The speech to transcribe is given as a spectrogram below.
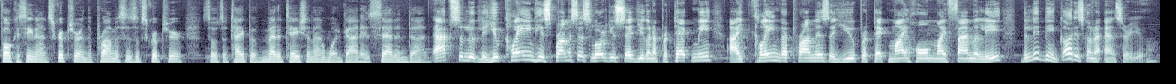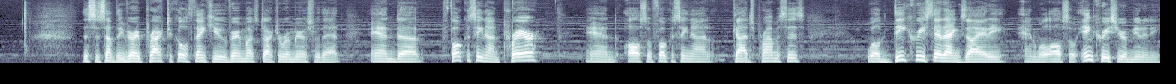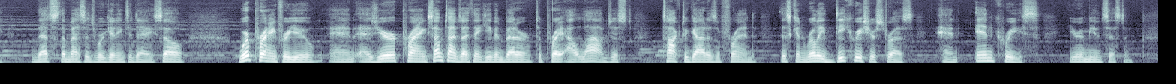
focusing on Scripture and the promises of Scripture. So it's a type of meditation on what God has said and done. Absolutely. You claim His promises. Lord, you said you're going to protect me. I claim that promise that you protect my home, my family. Believe me, God is going to answer you. This is something very practical. Thank you very much, Dr. Ramirez, for that. And uh, focusing on prayer and also focusing on God's promises will decrease that anxiety and will also increase your immunity. That's the message we're getting today. So we're praying for you. And as you're praying, sometimes I think even better to pray out loud. Just talk to God as a friend. This can really decrease your stress and increase your immune system.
